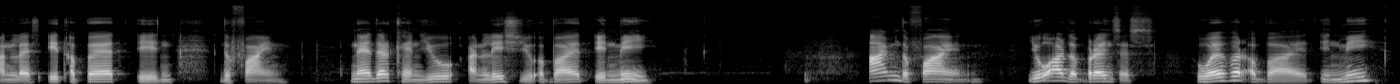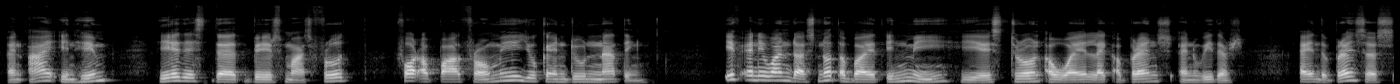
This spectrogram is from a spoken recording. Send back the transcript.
unless it abide in the vine, neither can you unless you abide in me. I'm the vine, you are the branches. Whoever abides in me, and I in him, he it is that bears much fruit, for apart from me you can do nothing. If anyone does not abide in me, he is thrown away like a branch and withers, and the branches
